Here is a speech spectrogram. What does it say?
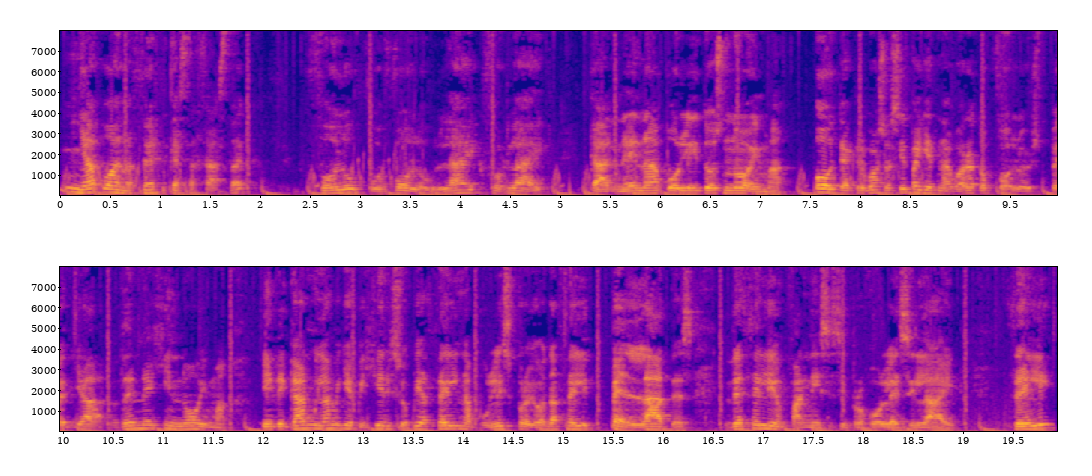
Μια που αναφέρθηκα στα hashtag, follow for follow, like for like. Κανένα απολύτως νόημα. Ό,τι ακριβώς σας είπα για την αγορά των followers. Παιδιά, δεν έχει νόημα. Ειδικά αν μιλάμε για επιχείρηση η οποία θέλει να πουλήσει προϊόντα, θέλει πελάτες. Δεν θέλει εμφανίσεις ή προβολές ή like. Θέλει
